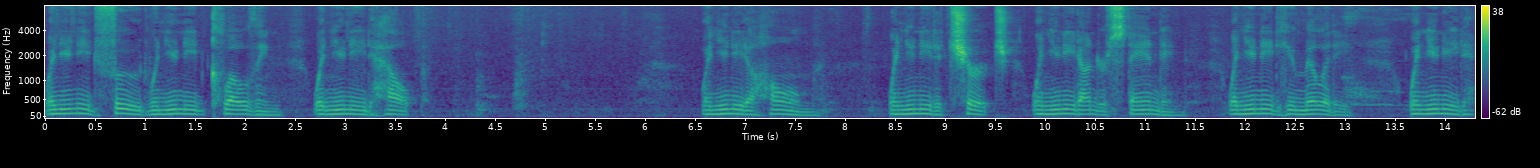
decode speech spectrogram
when you need food, when you need clothing, when you need help, when you need a home, when you need a church, when you need understanding, when you need humility, when you need,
